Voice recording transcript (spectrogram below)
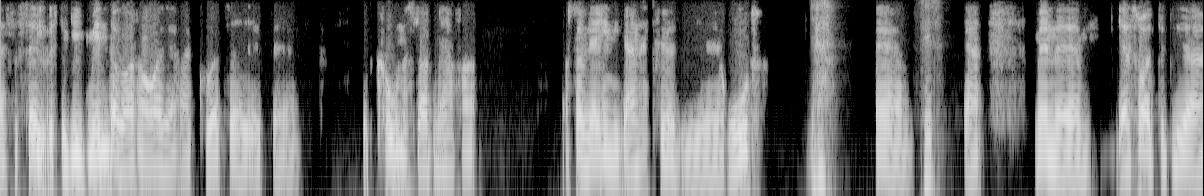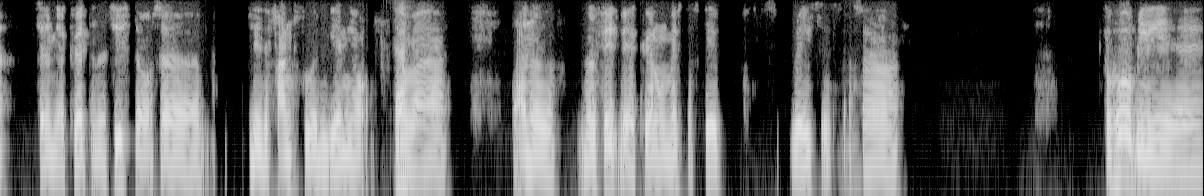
altså selv hvis det gik mindre godt over, at jeg kunne have taget et, øh, et koneslot med herfra. Og så ville jeg egentlig gerne have kørt i øh, rute. Ja, Øh, fedt. men øh, jeg tror, at det bliver, selvom jeg kørte dernede sidste år, så bliver det Frankfurt igen i år. Ja. Der, var, der er noget, noget fedt ved at køre nogle mesterskab races, og så forhåbentlig, øh,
